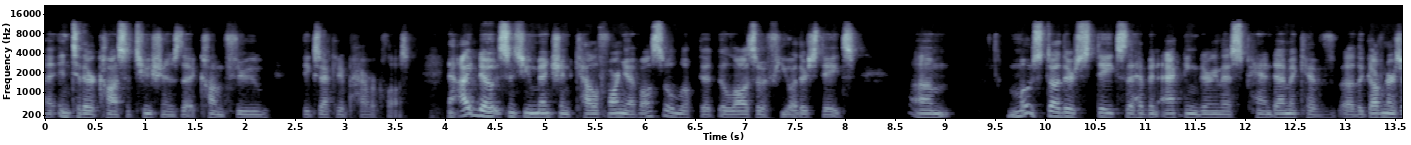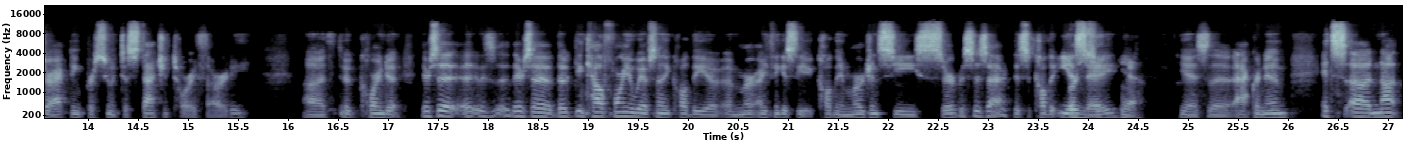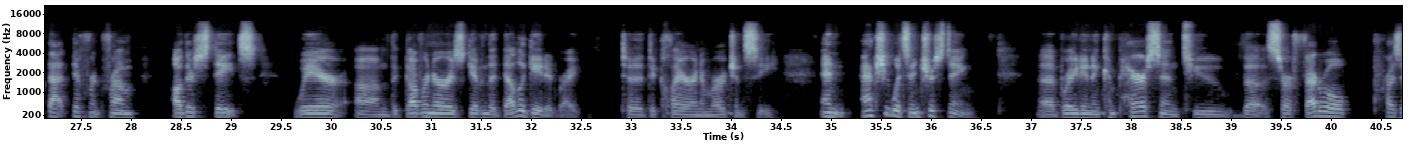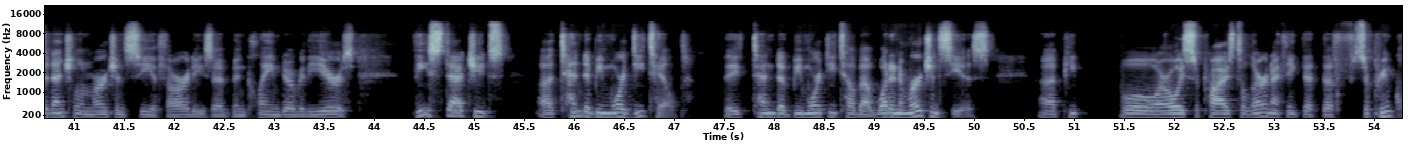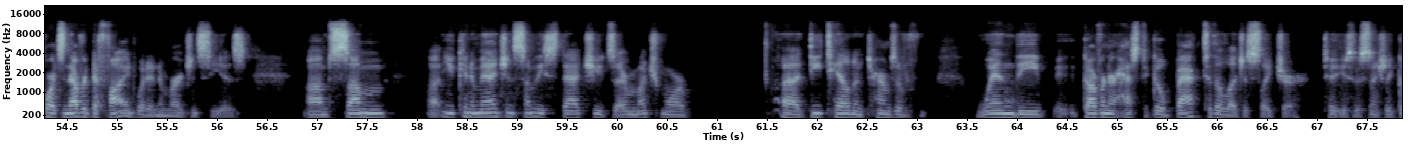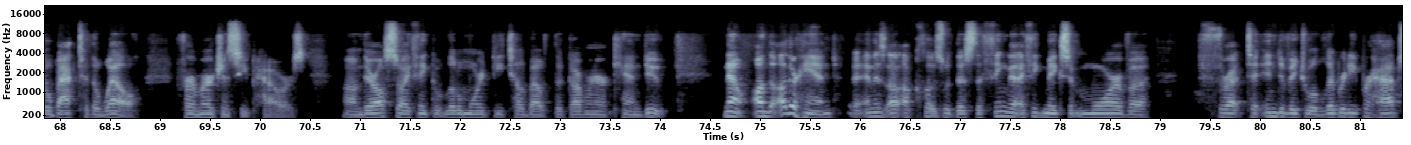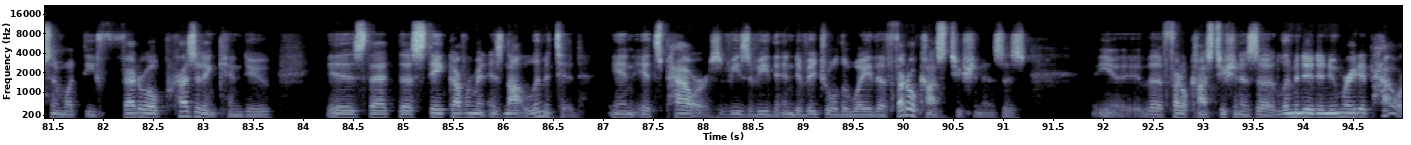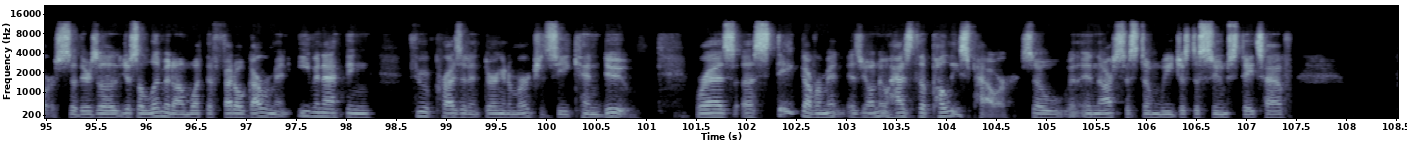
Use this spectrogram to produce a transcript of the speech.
uh, into their constitutions that come through the executive power clause? Now, I'd note, since you mentioned California, I've also looked at the laws of a few other states. Um, most other states that have been acting during this pandemic have uh, the governors are acting pursuant to statutory authority. Uh, according to there's a there's a the, in California we have something called the uh, I think it's the called the Emergency Services Act. This is called the ESA. Emergency, yeah. Yes, the acronym. It's uh, not that different from other states where um, the governor is given the delegated right to declare an emergency. And actually, what's interesting, uh, Braden, in comparison to the sort of federal presidential emergency authorities that have been claimed over the years, these statutes uh, tend to be more detailed. They tend to be more detailed about what an emergency is. Uh, people are always surprised to learn, I think, that the Supreme Court's never defined what an emergency is. Um, some, uh, you can imagine some of these statutes are much more uh, detailed in terms of when the governor has to go back to the legislature to essentially go back to the well for emergency powers. Um, they're also, I think, a little more detailed about what the governor can do. Now, on the other hand, and this, I'll, I'll close with this, the thing that I think makes it more of a threat to individual liberty, perhaps, and what the federal president can do is that the state government is not limited in its powers vis-a-vis the individual the way the federal constitution is is the federal constitution is a limited enumerated powers so there's a just a limit on what the federal government even acting through a president during an emergency can do whereas a state government as you all know has the police power so in our system we just assume states have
